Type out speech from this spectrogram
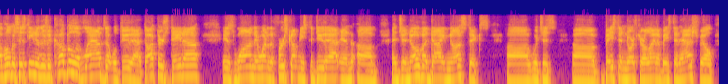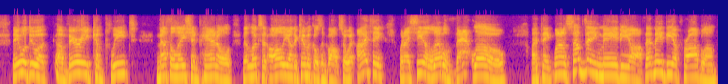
of homocysteine. And there's a couple of labs that will do that. Doctors Data is one. They're one of the first companies to do that. And, um, and Genova Diagnostics, uh, which is uh, based in North Carolina, based in Asheville, they will do a, a very complete methylation panel that looks at all the other chemicals involved. So what I think when I see a level that low, I think, well, something may be off. That may be a problem.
